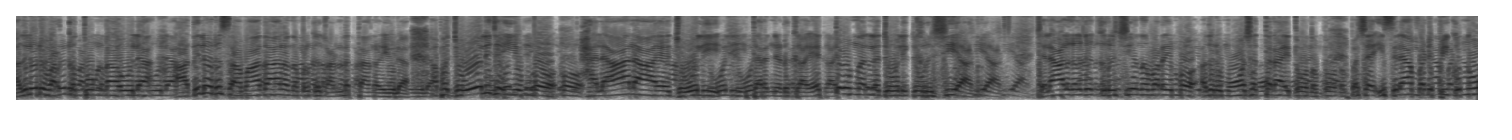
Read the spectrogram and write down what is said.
അതിലൊരു വർക്കത്വം ഉണ്ടാവൂല അതിലൊരു സമാധാനം നമ്മൾക്ക് കണ്ടെത്താൻ കഴിയൂല. അപ്പൊ ജോലി ചെയ്യുമ്പോ ഹലാലായ ജോലി തെരഞ്ഞെടുക്കുക ഏറ്റവും നല്ല ജോലി കൃഷിയാണ്. ചില ആളുകൾക്ക് കൃഷി എന്ന് പറയുമ്പോൾ അതൊരു മോശത്തരായി തോന്നും. പക്ഷെ ഇസ്ലാം പഠിപ്പിക്കുന്നു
